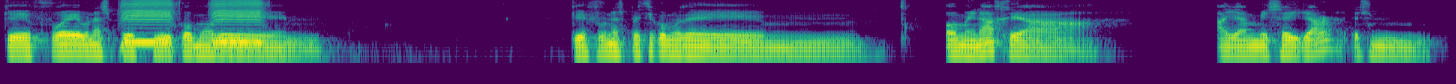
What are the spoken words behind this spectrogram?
que fue una especie como de... que fue una especie como de mm, homenaje a, I Am Jar es un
